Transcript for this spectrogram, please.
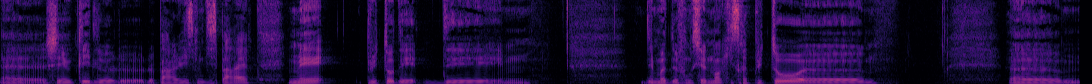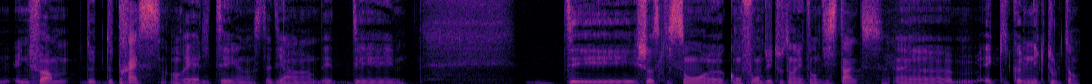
euh, chez Euclide, le, parallélisme disparaît, mais plutôt des, des, modes de fonctionnement qui seraient plutôt euh, une forme de, tresse, en réalité, hein. c'est-à-dire hein, des, des, des, choses qui sont confondues tout en étant distinctes et qui communiquent tout le temps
